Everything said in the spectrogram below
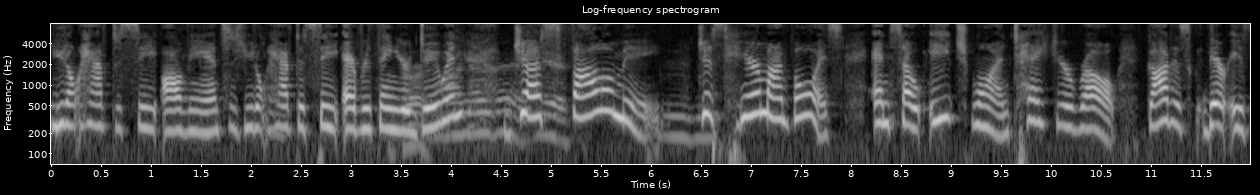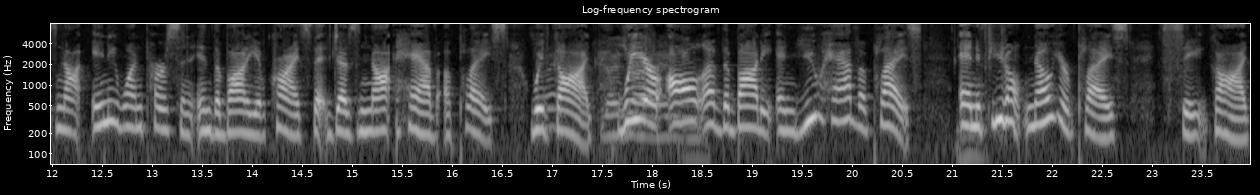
You don't have to see all the answers. You don't mm. have to see everything you're doing. I know that, Just yes. follow me. Mm-hmm. Just hear my voice. And so each one take your role. God is there is not any one person in the body of Christ that does not have a place with God. That's we right. are all of the body and you have a place. And if you don't know your place, seek God.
